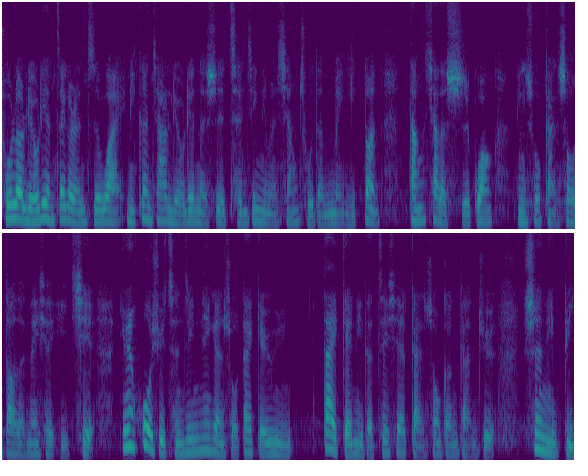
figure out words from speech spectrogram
除了留恋这个人之外，你更加留恋的是曾经你们相处的每一段当下的时光，你所感受到的那些一切，因为或许曾经那个人所带给予带给你的这些感受跟感觉，是你比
